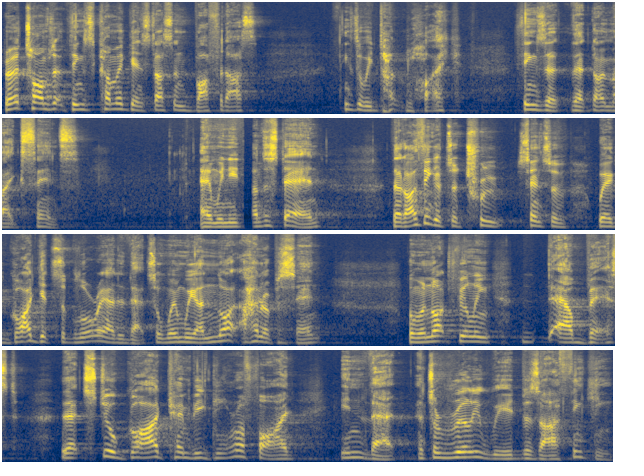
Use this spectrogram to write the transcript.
there are times that things come against us and buffet us, things that we don't like, things that, that don't make sense. And we need to understand that I think it's a true sense of where God gets the glory out of that. So when we are not 100%, when we're not feeling our best, that still God can be glorified in that. It's a really weird, bizarre thinking.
